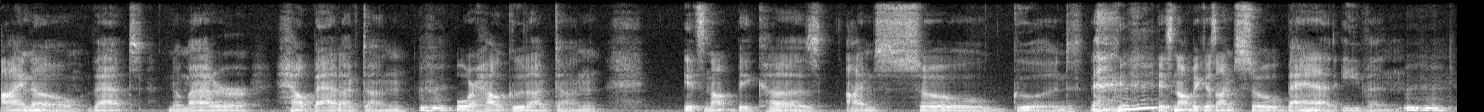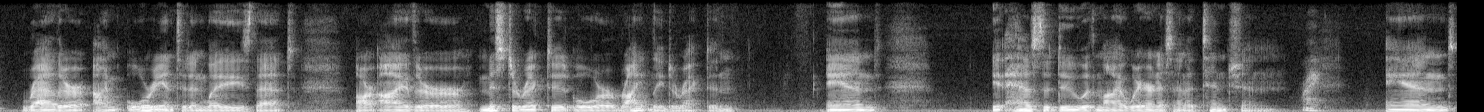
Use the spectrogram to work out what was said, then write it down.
I know that no matter how bad I've done mm-hmm. or how good I've done, it's not because I'm so good. Mm-hmm. it's not because I'm so bad, even. Mm-hmm. Rather, I'm oriented in ways that are either misdirected or rightly directed. And it has to do with my awareness and attention. right And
